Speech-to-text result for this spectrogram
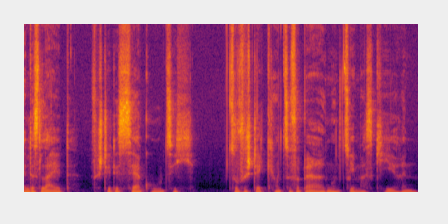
Denn das Leid versteht es sehr gut, sich zu verstecken und zu verbergen und zu maskieren.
